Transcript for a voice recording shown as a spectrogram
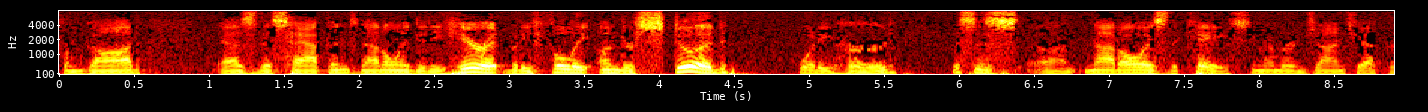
from God as this happened. Not only did he hear it, but he fully understood what he heard. This is uh, not always the case. Remember in John chapter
